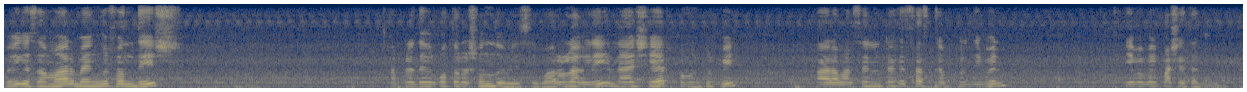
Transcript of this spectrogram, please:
হয়ে গেছে আমার ম্যাঙ্গো সন্দেশ। আপনাদের কতটা সুন্দর হয়েছে। ভালো লাগলে লাইক, শেয়ার কমেন্ট করবেন। আর আমার চ্যানেলটাকে সাবস্ক্রাইব করে দিবেন। এভাবে পাশে থাকবেন।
